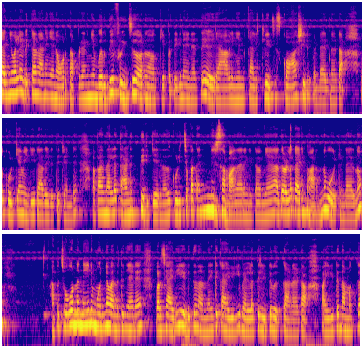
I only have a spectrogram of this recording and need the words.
കഞ്ഞിവെള്ളം എടുക്കാനാണ് ഞാൻ ഓർത്ത് അപ്പോഴാണ് ഞാൻ വെറുതെ ഫ്രിഡ്ജ് തുറന്ന് നോക്കിയപ്പോഴത്തേക്കിന് അതിനകത്ത് രാവിലെ ഞാൻ കലക്കി വെച്ച് സ്ക്വാഷ് ഇരിപ്പുണ്ടായിരുന്നു കേട്ടോ. അപ്പോൾ കുടിക്കാൻ വേണ്ടിയിട്ട് അത് എടുത്തിട്ടുണ്ട്. അപ്പോൾ അത് നല്ല തണുത്തിരിക്കുകയായിരുന്നു അത് കുടിച്ചപ്പോൾ തന്നെ ഒരു സമാധാനം കിട്ടും. ഞാൻ അതുള്ള കാര്യം മറന്നു പോയിട്ടുണ്ടായിരുന്നു. അപ്പോൾ ചോറിനുന്നതിന് മുന്നേ വന്നിട്ട് ഞാൻ കുറച്ച് അരി എടുത്ത് നന്നായിട്ട് കഴുകി വെള്ളത്തിലിട്ട് വെക്കുകയാണ് കേട്ടോ. വൈകിട്ട് നമുക്ക്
